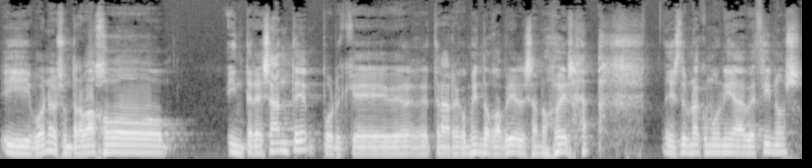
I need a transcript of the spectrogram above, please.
Y bueno, es un trabajo interesante porque te la recomiendo, Gabriel, esa novela. Es de una comunidad de vecinos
